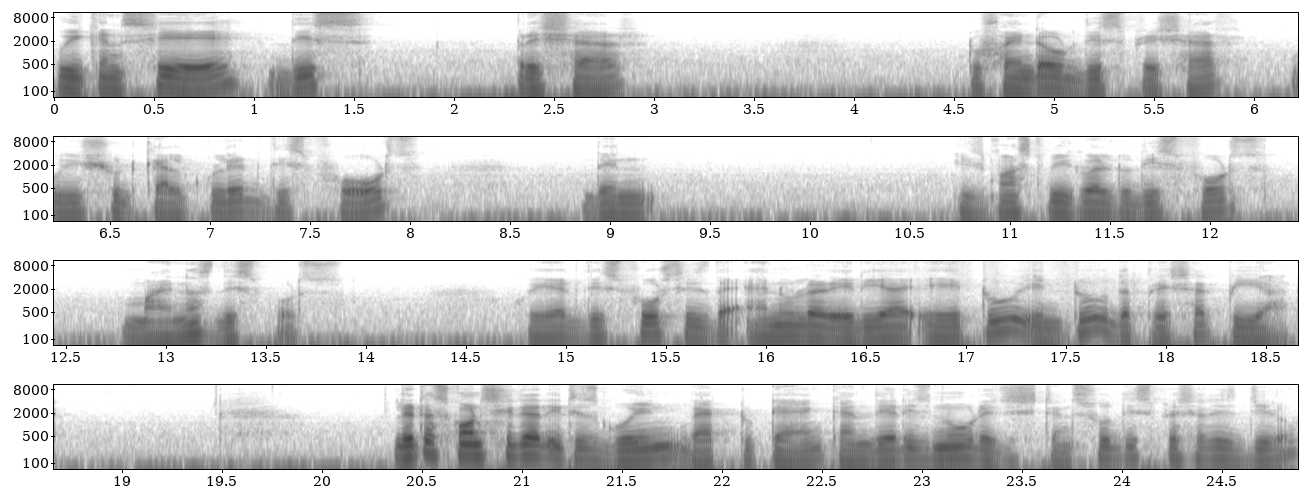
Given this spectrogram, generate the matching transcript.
we can say this pressure to find out this pressure we should calculate this force then is must be equal to this force minus this force where this force is the annular area A 2 into the pressure P r. Let us consider it is going back to tank and there is no resistance. So, this pressure is 0.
